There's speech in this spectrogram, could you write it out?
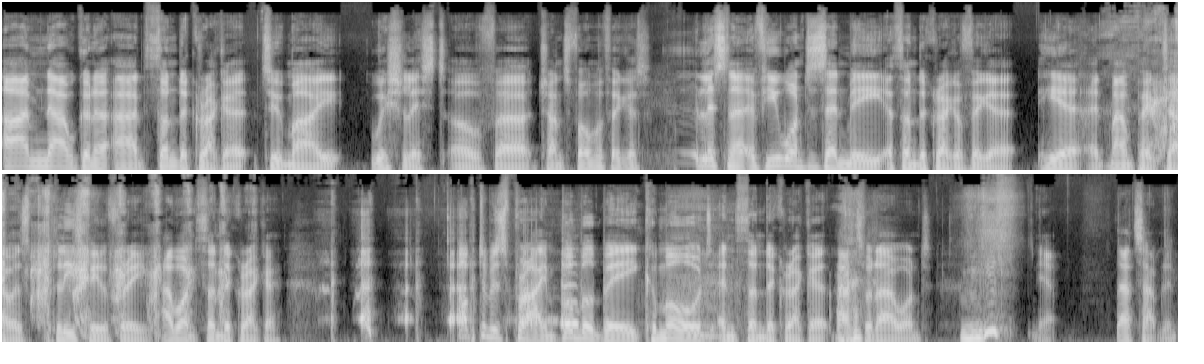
I'm now going to add Thundercracker to my wish list of uh, Transformer figures. Listener, if you want to send me a Thundercracker figure here at Mount Peg Towers, please feel free. I want Thundercracker. Optimus Prime, Bumblebee, Commode, and Thundercracker. That's what I want. yeah, that's happening.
